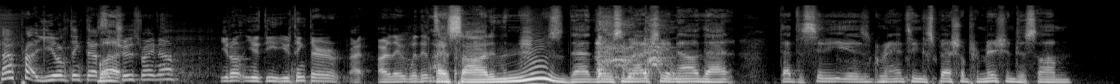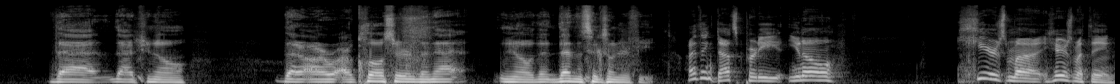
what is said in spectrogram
That pro- you don't think that's But- the truth right now? You don't. You you think they're are they within? I saw it in the news that there's some actually now that that the city is granting special permission to some that that you know that are are closer than that you know than than the 600 feet. I think that's pretty. You know, here's my here's my thing.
